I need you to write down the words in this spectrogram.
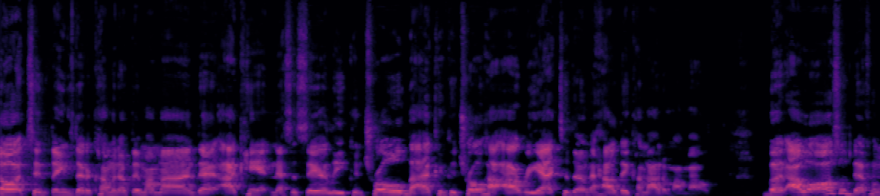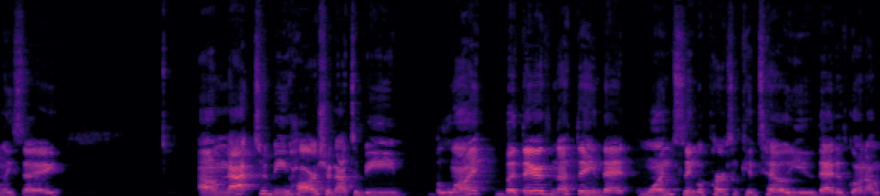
thoughts and things that are coming up in my mind that I can't necessarily control, but I can control how I react to them and how they come out of my mouth. But I will also definitely say, um, not to be harsh or not to be blunt, but there's nothing that one single person can tell you that is going to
